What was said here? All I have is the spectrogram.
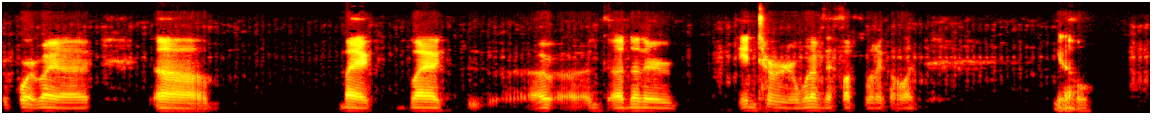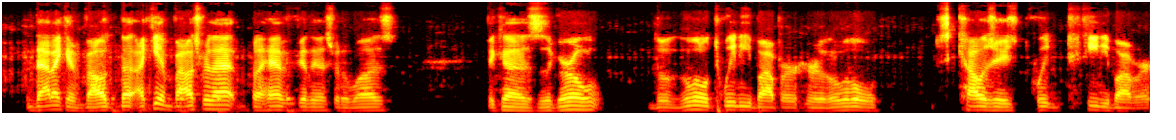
report by a um, by a, by a, a, a, another intern or whatever the fuck you want to call it. You know that I can vouch. I can't vouch for that, but I have a feeling that's what it was because the girl, the, the little tweeny bopper or the little college age teeny bopper.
